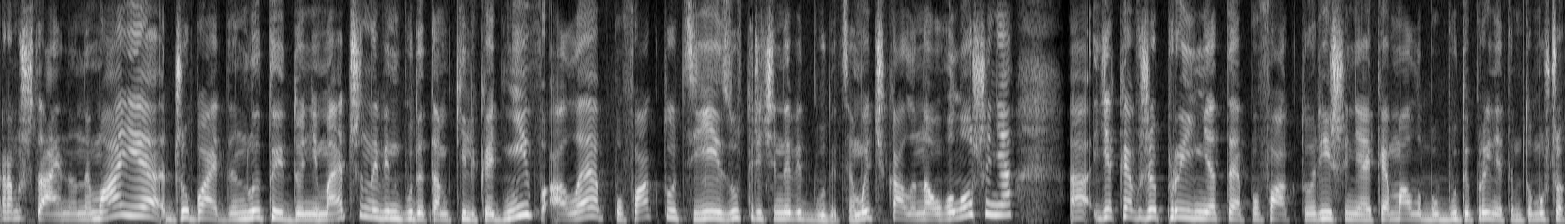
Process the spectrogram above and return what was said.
Рамштайна немає. Джо Байден летить до Німеччини. Він буде там кілька днів, але по факту цієї зустрічі не відбудеться. Ми чекали на оголошення. Яке вже прийняте по факту рішення, яке мало би бути прийнятим, тому що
